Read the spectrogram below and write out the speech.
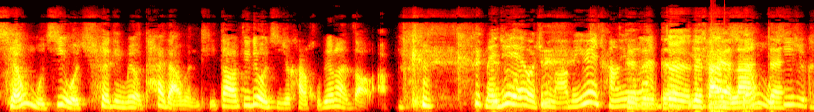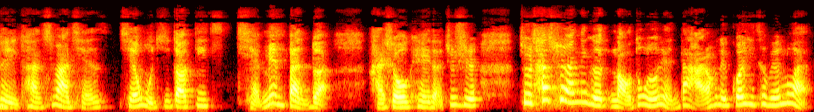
前五季我确定没有太大问题，到了第六季就开始胡编乱造了啊！美剧也有这毛病，越长越烂。对对越长越但是烂对前五季是可以看，起码前前五季到第前面半段还是 OK 的。就是就是他虽然那个脑洞有点大，然后那关系特别乱，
